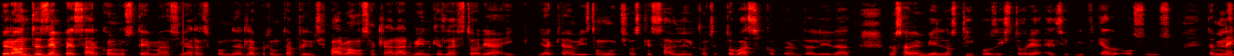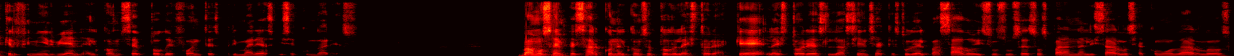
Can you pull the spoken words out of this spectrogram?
Pero antes de empezar con los temas y a responder la pregunta principal, vamos a aclarar bien qué es la historia y ya que han visto muchos que saben el concepto básico, pero en realidad no saben bien los tipos de historia, el significado o su uso. También hay que definir bien el concepto de fuentes primarias y secundarias. Vamos a empezar con el concepto de la historia, que la historia es la ciencia que estudia el pasado y sus sucesos para analizarlos y acomodarlos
